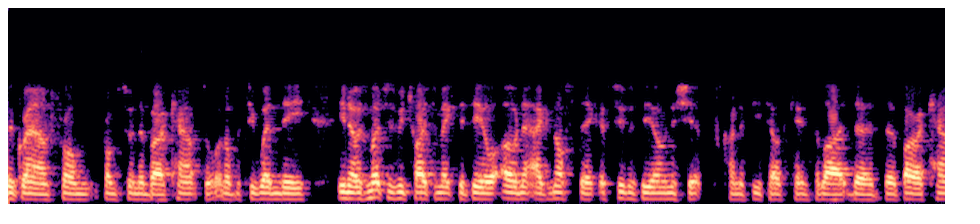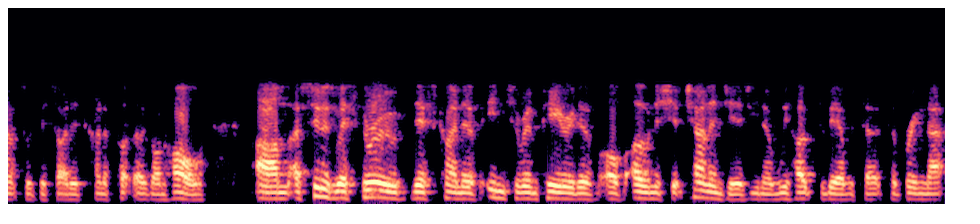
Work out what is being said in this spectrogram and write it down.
the ground from from Swindon Borough Council. And obviously, when the you know, as much as we tried to make the deal owner agnostic, as soon as the ownership kind of details came to light, the the Borough Council decided to kind of put those on hold. Um, as soon as we're through this kind of interim period of, of ownership challenges, you know, we hope to be able to, to bring that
